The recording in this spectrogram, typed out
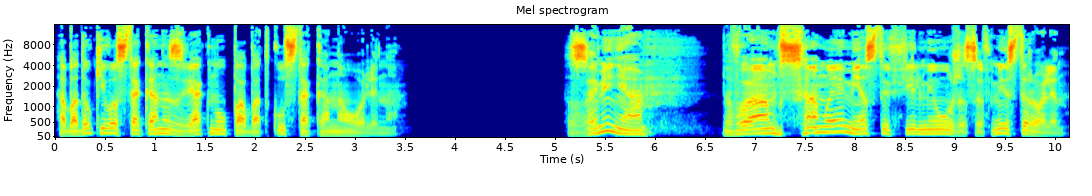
ободок его стакана звякнул по ободку стакана Олина. «За меня. Вам самое место в фильме ужасов, мистер Олин.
